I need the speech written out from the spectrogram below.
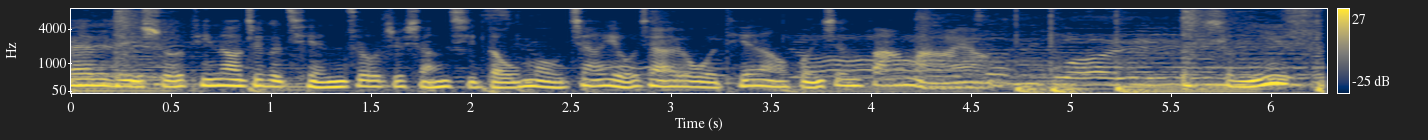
Melody 说：“听到这个前奏，就想起抖某加油加油！我天啊，浑身发麻呀！什么意思？”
